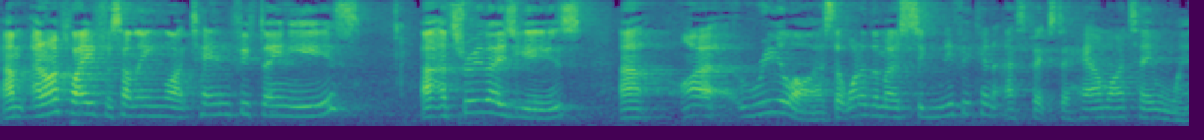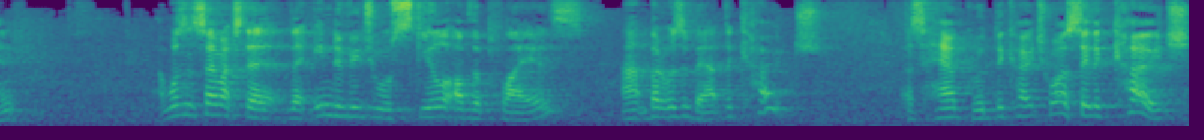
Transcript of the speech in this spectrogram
Um, and I played for something like 10, 15 years. Uh, and through those years, uh, I realised that one of the most significant aspects to how my team went wasn't so much the, the individual skill of the players, uh, but it was about the coach, as how good the coach was. See, the coach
